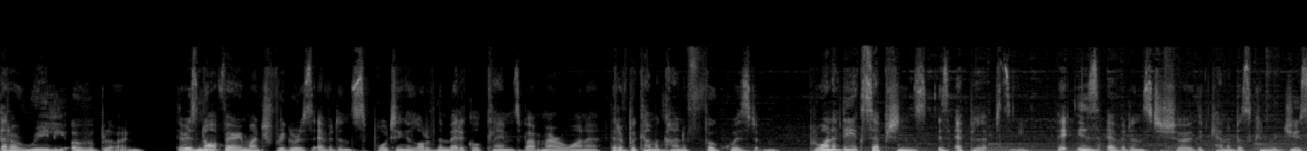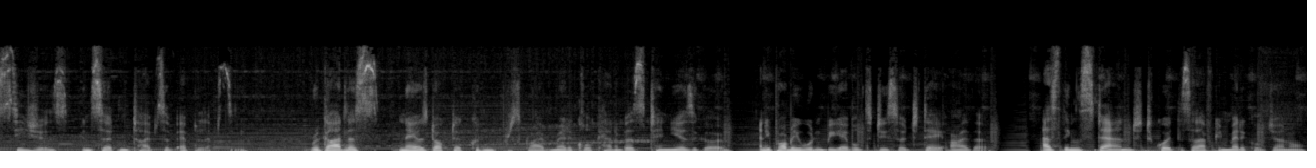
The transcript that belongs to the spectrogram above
that are really overblown. There is not very much rigorous evidence supporting a lot of the medical claims about marijuana that have become a kind of folk wisdom. But one of the exceptions is epilepsy. There is evidence to show that cannabis can reduce seizures in certain types of epilepsy. Regardless, Neo's doctor couldn't prescribe medical cannabis 10 years ago, and he probably wouldn't be able to do so today either. As things stand, to quote the South African Medical Journal,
